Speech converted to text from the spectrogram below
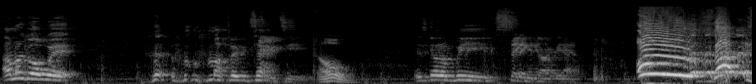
I'm gonna go with my favorite tag team. Oh. It's gonna be Singing Darby Allin. Oh,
